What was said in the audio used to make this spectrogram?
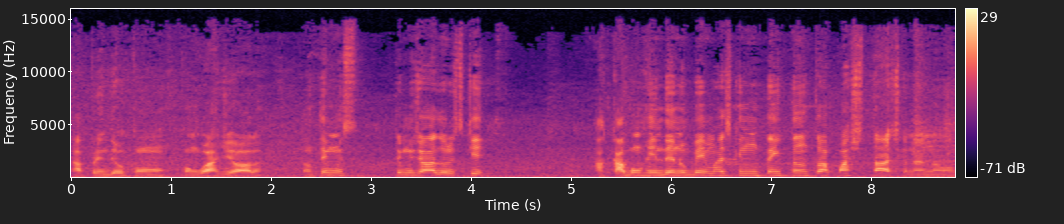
aprendeu com com o Guardiola. Então tem muitos, tem muitos jogadores que acabam rendendo bem, mas que não tem tanto a parte tática, né? Não,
